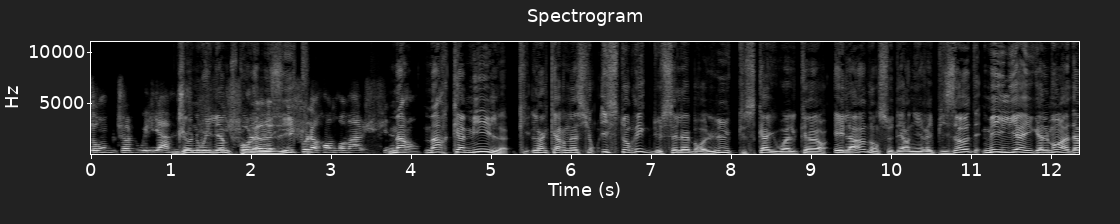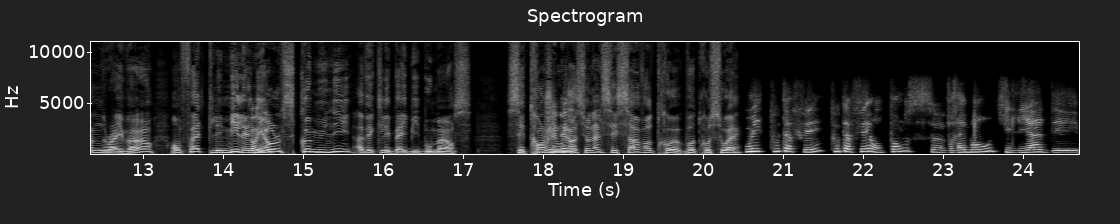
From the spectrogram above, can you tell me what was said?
donc John Williams. John Williams pour la musique. Il faut leur rendre hommage finalement. Marc Hamill, l'incarnation historique du célèbre Luke Skywalker, est là dans ce dernier épisode, mais il y a également Adam Driver. En fait, les millennials communient avec les baby boomers. C'est transgénérationnel, c'est ça votre votre souhait? Oui, tout à fait, tout à fait. On pense vraiment qu'il y a des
